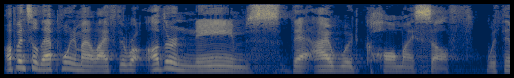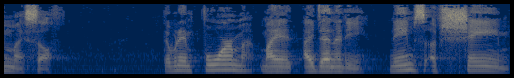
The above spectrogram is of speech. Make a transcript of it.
Up until that point in my life, there were other names that I would call myself within myself that would inform my identity. Names of shame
